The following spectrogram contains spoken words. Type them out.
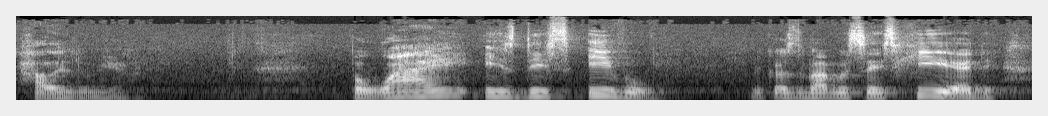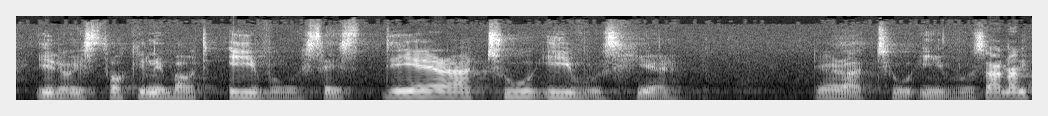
Hallelujah. But why is this evil? Because the Bible says here, you know, it's talking about evil. It says there are two evils here. There are two evils. And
